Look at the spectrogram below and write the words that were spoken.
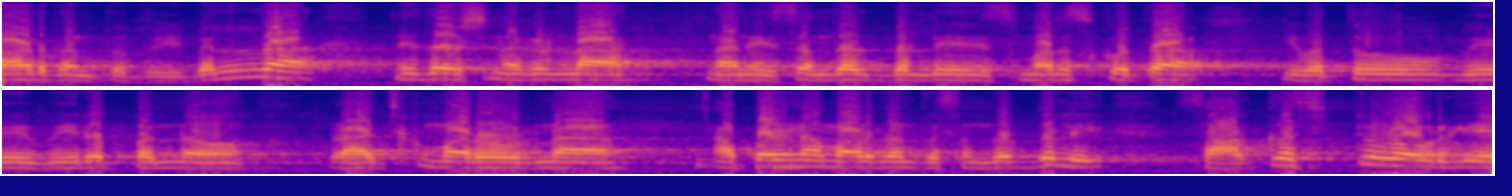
ಮಾಡಿದಂಥದ್ದು. ಇವೆಲ್ಲ ನಿದರ್ಶನಗಳನ್ನ ನಾನು ಈ ಸಂದರ್ಭದಲ್ಲಿ ಸ್ಮರಿಸ್ಕೋತಾ, ಇವತ್ತು ವೀರಪ್ಪನ ರಾಜ್ಕುಮಾರ್ ಅವ್ರನ್ನ ಅಪಹರಣ ಮಾಡಿದಂಥ ಸಂದರ್ಭದಲ್ಲಿ ಸಾಕಷ್ಟು ಅವ್ರಿಗೆ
